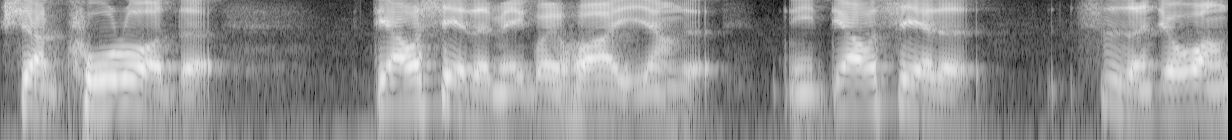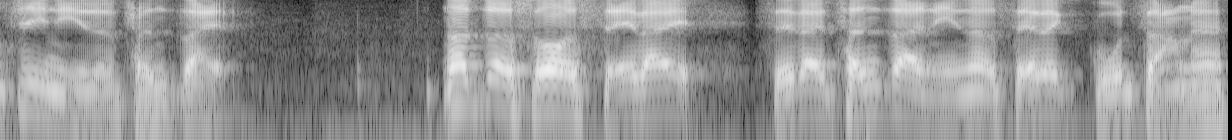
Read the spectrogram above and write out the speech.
像枯落的、凋谢的玫瑰花一样的，你凋谢了，世人就忘记你的存在。那这时候谁来谁来称赞你呢？谁来鼓掌呢？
